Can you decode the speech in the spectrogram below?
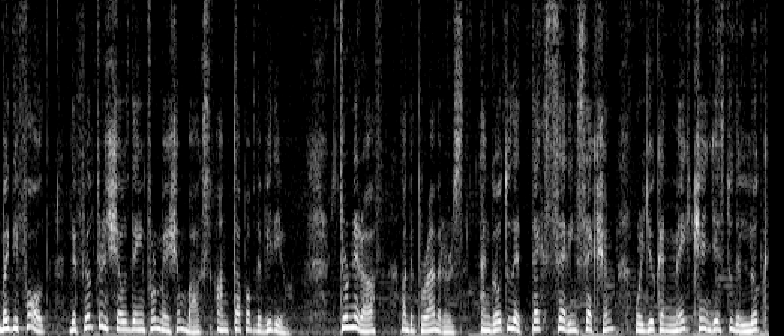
By default, the filter shows the information box on top of the video. Turn it off on the parameters and go to the text settings section where you can make changes to the look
